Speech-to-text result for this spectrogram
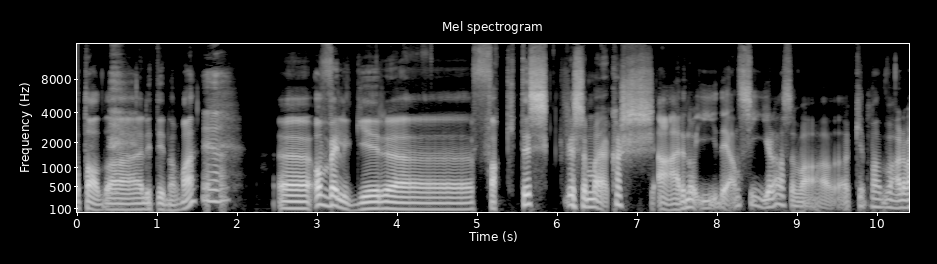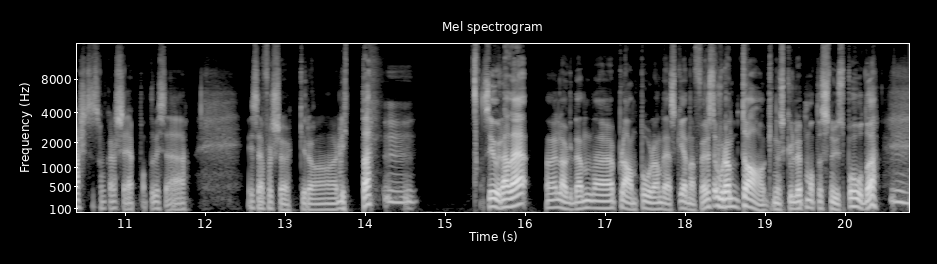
og ta det litt innover meg. Ja. Eh, og velger uh, faktisk liksom eh, Kanskje er det noe i det han sier, da? Altså, hva, okay, hva er det verste som kan skje på en måte hvis jeg, hvis jeg forsøker å lytte? Mm. Så gjorde jeg det. Lagde en plan på hvordan det skulle gjennomføres, og hvordan dagene skulle på en måte snus på hodet. Mm.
